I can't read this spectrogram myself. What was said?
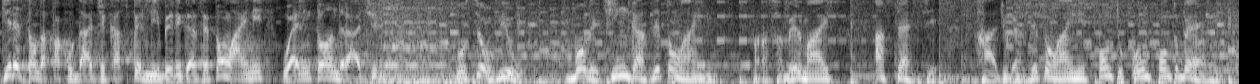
direção da Faculdade Casper Liber e Gazeta Online, Wellington Andrade. Você ouviu Boletim Gazeta Online. Para saber mais, acesse radiogazetaonline.com.br.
